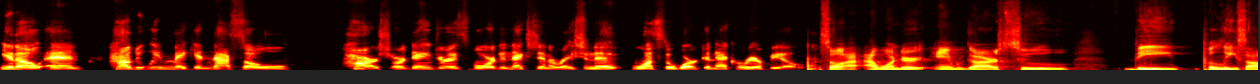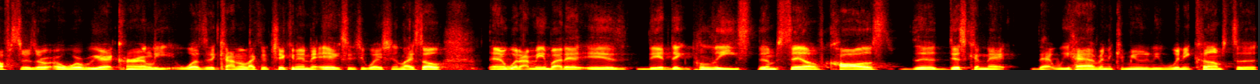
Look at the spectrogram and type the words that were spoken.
you know, and how do we make it not so harsh or dangerous for the next generation that wants to work in that career field? So I, I wonder in regards to the police officers or, or where we're at currently, was it kind of like a chicken and the egg situation? Like so, and what I mean by that is did the police themselves cause the disconnect that we have in the community when it comes to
